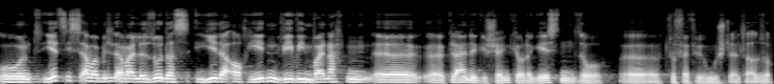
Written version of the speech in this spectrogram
Und jetzt ist es aber mittlerweile so, dass jeder auch jeden, wie, wie Weihnachten, äh, äh, kleine Geschenke oder Gesten so äh, zur Verfügung stellt. Also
